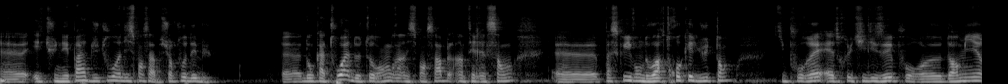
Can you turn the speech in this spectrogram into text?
euh, et tu n'es pas du tout indispensable, surtout au début. donc à toi de te rendre indispensable, intéressant, parce qu'ils vont devoir troquer du temps qui pourrait être utilisé pour dormir,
